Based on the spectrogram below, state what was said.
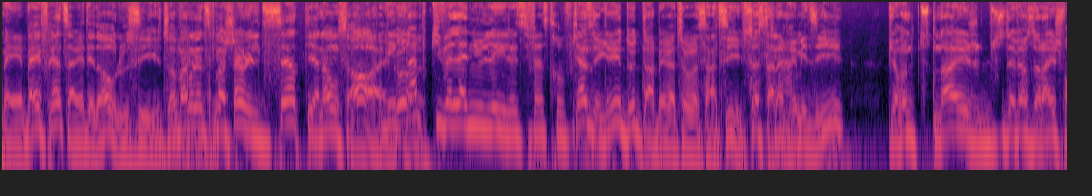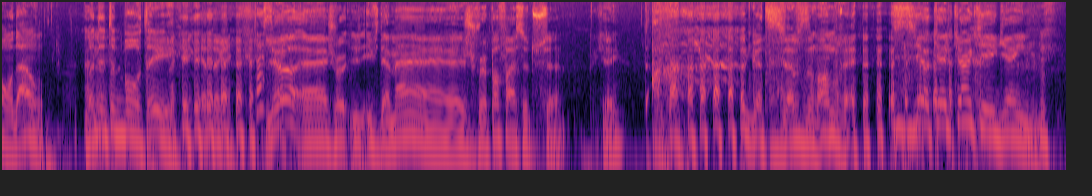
Mais ben Fred, ça aurait été drôle aussi. Tu vois, vendredi prochain, on est le 17, il annonce Ah, Des écoute, plans qui veulent l'annuler, là, s'il fait trop froid. 4 degrés, 2 de température ressentie. Ça, c'est en après-midi. Puis il y aura une petite neige, une petite averse de neige fondante. Pas de toute beauté. Là, euh, je veux- évidemment, euh, je veux pas faire ça tout seul. OK? Gars, tu cherches du monde, vrai. S'il y a quelqu'un qui est game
